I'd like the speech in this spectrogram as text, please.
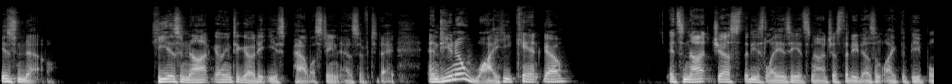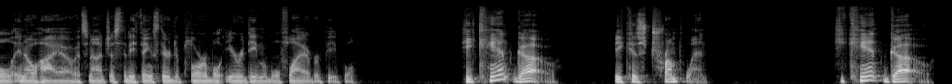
is no. He is not going to go to East Palestine as of today. And do you know why he can't go? It's not just that he's lazy. It's not just that he doesn't like the people in Ohio. It's not just that he thinks they're deplorable, irredeemable flyover people. He can't go because Trump went. He can't go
